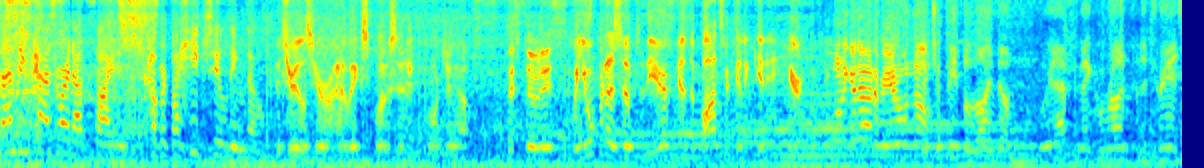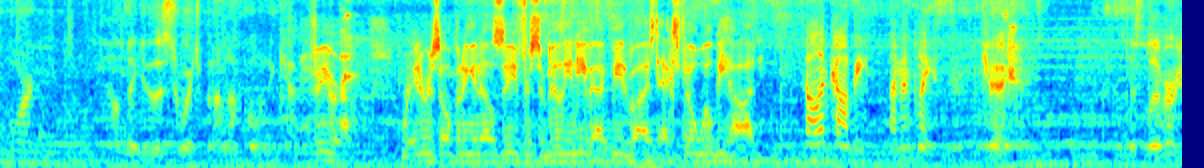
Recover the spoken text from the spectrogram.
Landing pad's right outside. It's covered by heat shielding, though. Materials here are highly explosive. Roger that. Let's do this. When you open us up to the airfield, the bots are gonna get in here. If you want to get out of here or not? Get your people lined up. We're gonna have to make a run for the transport. I'll take you to the switch, but I'm not pulling it, Captain. Fever, Raider is opening an LZ for civilian evac. Be advised, exfil will be hot. Solid copy. I'm in place. Okay. This lever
